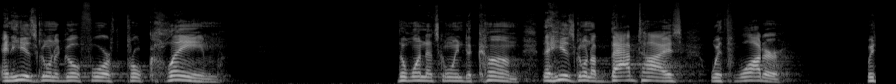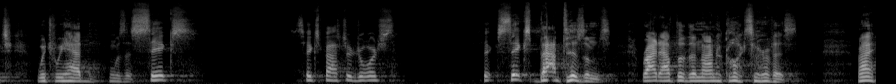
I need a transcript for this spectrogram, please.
And he is going to go forth, proclaim the one that's going to come, that he is going to baptize with water, which, which we had, was it six? Six, Pastor George? Six, six baptisms right after the nine o'clock service right?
